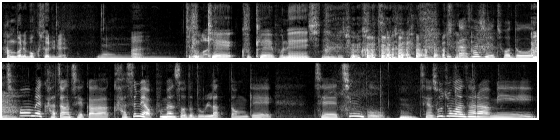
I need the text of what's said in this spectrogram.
한 분의 목소리를 네. 들은 같아요. 국회 국회에 보내시는 게 좋을 것 같아요. 그러니까 사실 저도 처음에 가장 제가 가슴이 아프면서도 놀랐던 게 제 친구, 음. 제 소중한 사람이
